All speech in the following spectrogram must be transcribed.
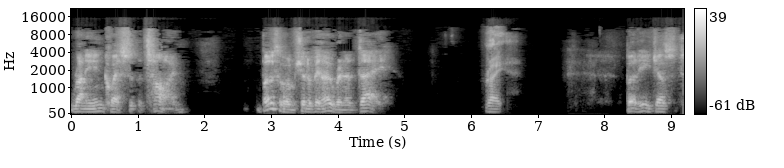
running inquests at the time, both of them should have been over in a day. Right. But he just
